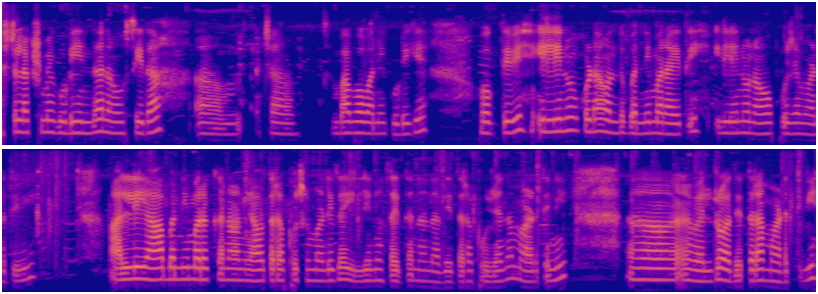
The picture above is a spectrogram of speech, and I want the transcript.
ಅಷ್ಟಲಕ್ಷ್ಮಿ ಗುಡಿಯಿಂದ ನಾವು ಸೀದಾ ಚ ಅಂಬಾಭವಾನಿ ಗುಡಿಗೆ ಹೋಗ್ತೀವಿ. ಇಲ್ಲಿನೂ ಕೂಡ ಒಂದು ಬನ್ನಿ ಮರ ಐತಿ, ಇಲ್ಲಿನೂ ನಾವು ಪೂಜೆ ಮಾಡ್ತೀವಿ. ಅಲ್ಲಿ ಆ ಬನ್ನಿ ಮರಕ್ಕೆ ನಾನು ಯಾವ ಥರ ಪೂಜೆ ಮಾಡಿದೆ, ಇಲ್ಲಿನೂ ಸಹಿತ ನಾನು ಅದೇ ಥರ ಪೂಜೆನ ಮಾಡ್ತೀನಿ. ನಾವೆಲ್ಲರೂ ಅದೇ ಥರ ಮಾಡ್ತೀವಿ.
